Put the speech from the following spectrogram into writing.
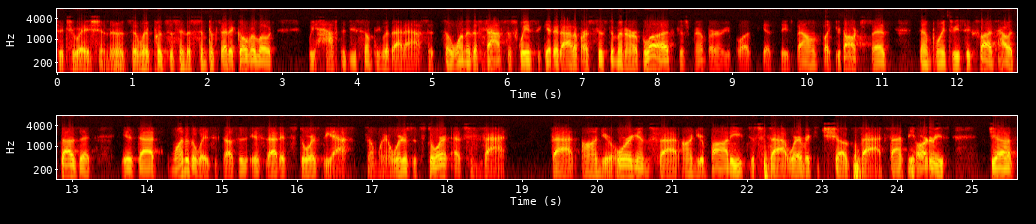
situation. And so it puts us in a sympathetic overload, we have to do something with that acid. So one of the fastest ways to get it out of our system and our blood, because remember, your blood gets stays balanced, like your doctor says, 10.365, how it does it is that one of the ways it does it is that it stores the acid somewhere. Where does it store it? As fat. Fat on your organs, fat on your body, just fat wherever it can shove fat. Fat in the arteries, just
